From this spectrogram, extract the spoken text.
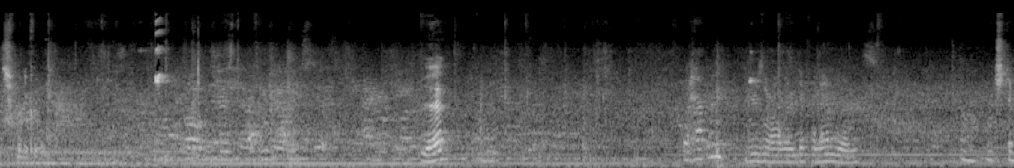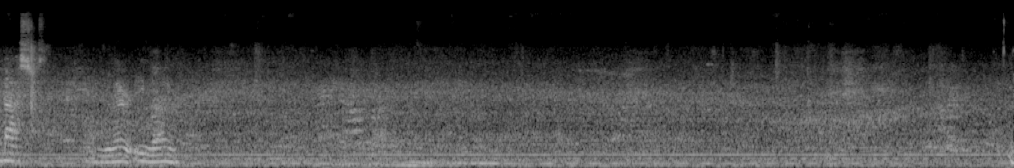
It's pretty cool. Yeah? What happened? Here's are all their different emblems. Oh, which the best? Over there, E1. It's Brody. Just like at the outside, I need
